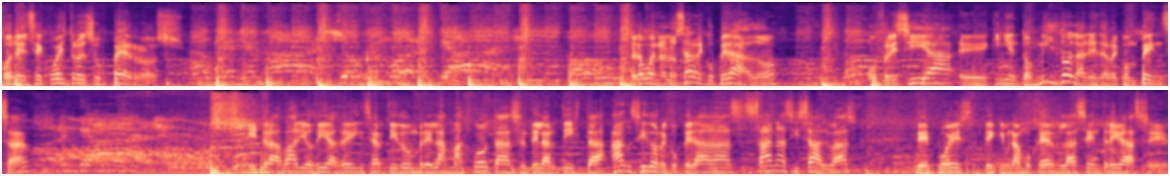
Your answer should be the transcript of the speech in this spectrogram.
por el secuestro de sus perros. Pero bueno, los ha recuperado. Ofrecía 500 mil dólares de recompensa. Y tras varios días de incertidumbre, las mascotas del artista han sido recuperadas sanas y salvas después de que una mujer las entregase.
